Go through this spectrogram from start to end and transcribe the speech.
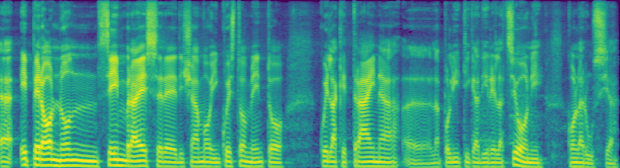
eh, e però non sembra essere, diciamo, in questo momento quella che traina eh, la politica di relazioni con la Russia.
